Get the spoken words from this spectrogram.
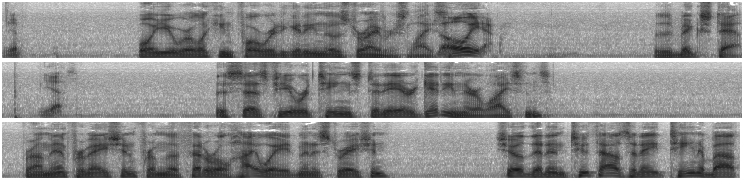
yep. boy, you were looking forward to getting those driver's licenses. Oh, yeah. It was a big step. Yes. This says fewer teens today are getting their license. From information from the Federal Highway Administration, showed that in 2018, about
